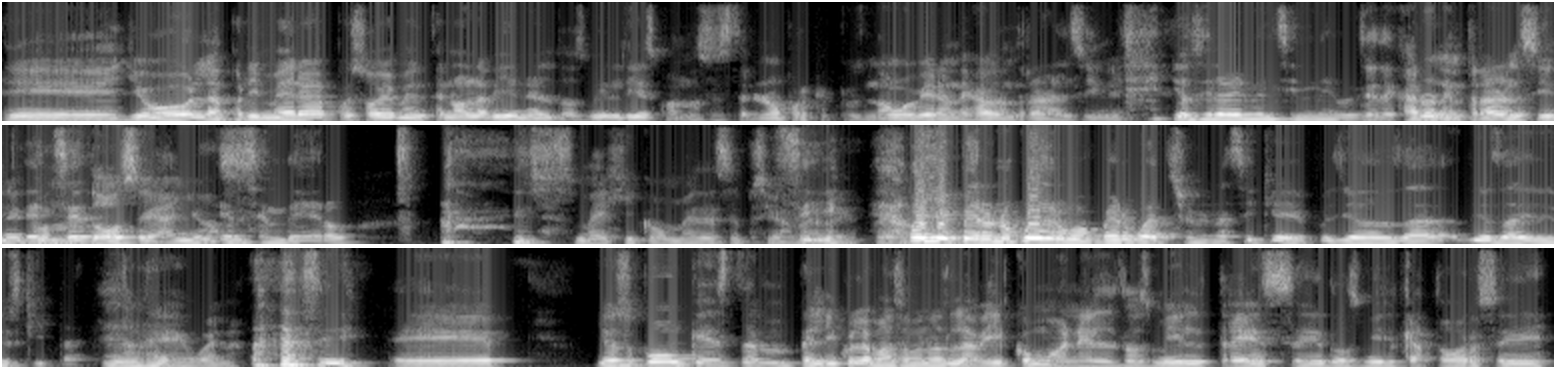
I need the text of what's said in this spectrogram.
Eh, yo la primera, pues obviamente no la vi en el 2010 cuando se estrenó porque pues no me hubieran dejado entrar al cine. Yo sí la vi en el cine, güey. Te dejaron entrar al cine con 12 años. En Sendero. México me decepciona. Sí. Oye, pero no puedo ver Watchmen, así que pues Dios da, Dios da y Dios quita. bueno. sí. Eh, yo supongo que esta película más o menos la vi como en el 2013, 2014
